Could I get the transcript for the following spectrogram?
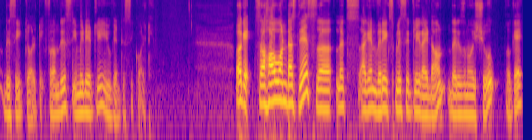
this equality. From this immediately you get this equality. Okay. So, how one does this? Uh, let us again very explicitly write down there is no issue. Okay.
